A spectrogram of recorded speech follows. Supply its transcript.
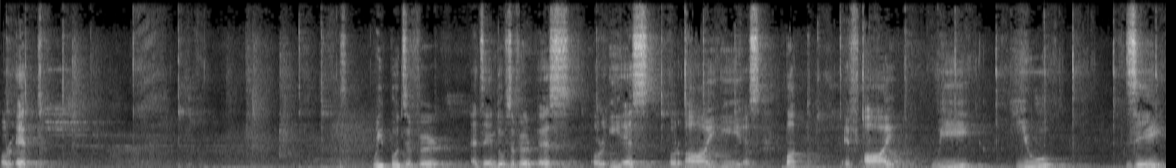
or it. We put the verb at the end of the verb s or es or ies but if i we you they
